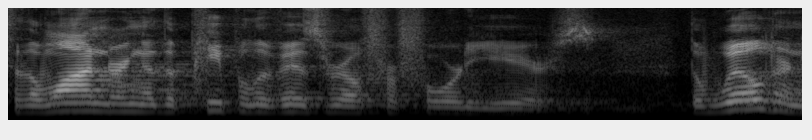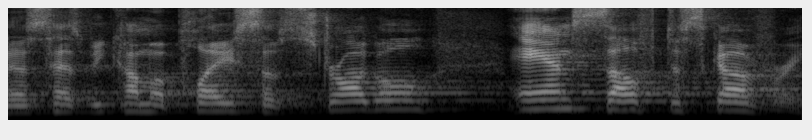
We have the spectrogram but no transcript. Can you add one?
to the wandering of the people of Israel for 40 years. The wilderness has become a place of struggle and self discovery.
